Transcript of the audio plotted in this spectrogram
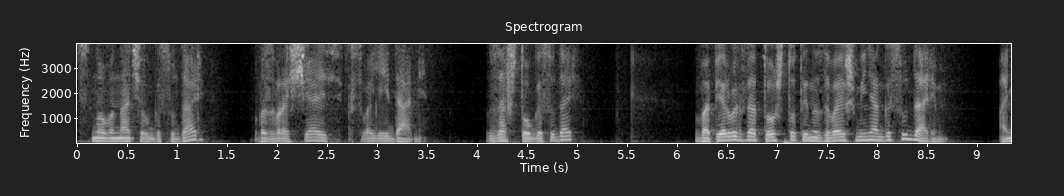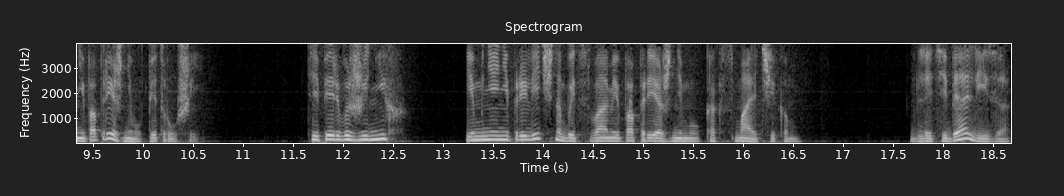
Снова начал государь, возвращаясь к своей даме. «За что, государь?» «Во-первых, за то, что ты называешь меня государем, а не по-прежнему Петрушей. Теперь вы жених, и мне неприлично быть с вами по-прежнему, как с мальчиком. Для тебя, Лиза,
